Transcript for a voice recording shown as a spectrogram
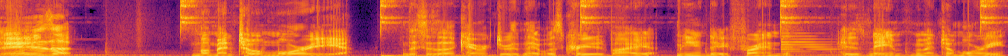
is Memento Mori. This is a character that was created by me and a friend. His name, Memento Mori,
